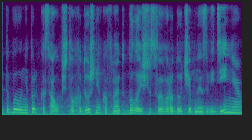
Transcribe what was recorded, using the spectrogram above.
Это было не только сообщество художников, но это было еще своего рода учебное заведение,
